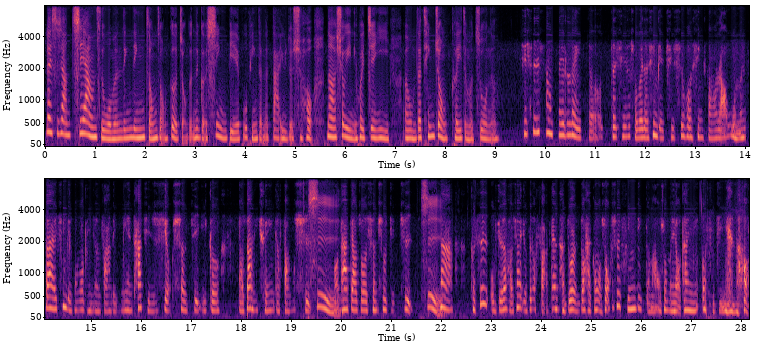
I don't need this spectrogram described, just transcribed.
类似像这样子，我们林林总总各种的那个性别不平等的待遇的时候，那秀仪你会建议呃我们的听众可以怎么做呢？其实像这一类的这些所谓的性别歧视或性骚扰，我们在性别工作平等法里面，它其实是有设计一个保障你权益的方式，是哦，它叫做申诉机制。是那可是我觉得好像有这个法，但很多人都还跟我说，哦是新立的嘛？我说没有，他已经二十几年了哦。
